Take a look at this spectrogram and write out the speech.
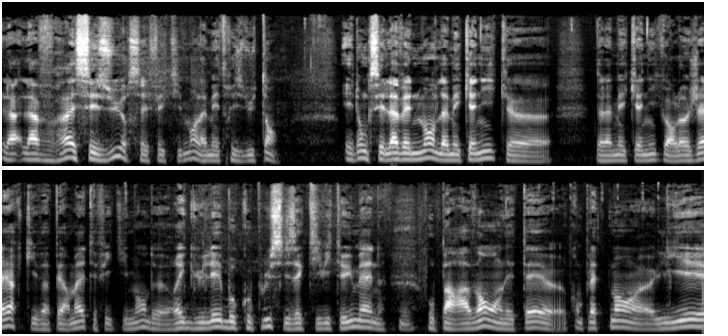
la, la vraie césure, c'est effectivement la maîtrise du temps. Et donc c'est l'avènement de la mécanique, euh, de la mécanique horlogère qui va permettre effectivement de réguler beaucoup plus les activités humaines. Mmh. Auparavant, on était euh, complètement euh, lié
